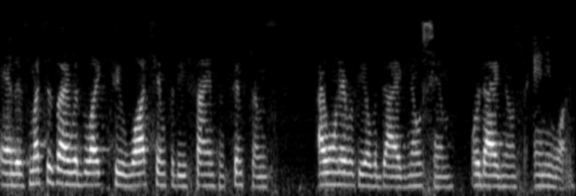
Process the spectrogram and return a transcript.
And as much as I would like to watch him for these signs and symptoms, I won't ever be able to diagnose him or diagnose anyone.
